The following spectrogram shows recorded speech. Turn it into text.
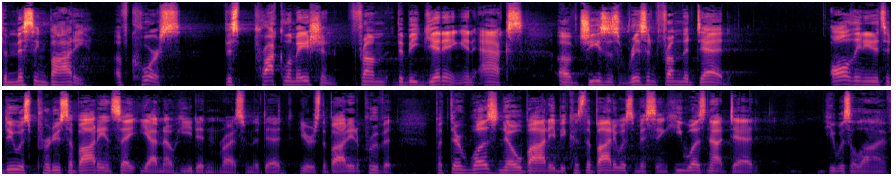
The missing body, of course, this proclamation from the beginning in Acts of Jesus risen from the dead. All they needed to do was produce a body and say, Yeah, no, he didn't rise from the dead. Here's the body to prove it. But there was no body because the body was missing. He was not dead, he was alive.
